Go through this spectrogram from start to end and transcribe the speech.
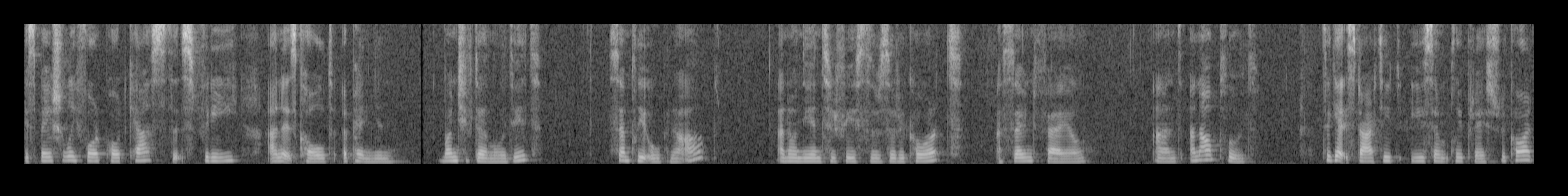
especially for podcasts, that's free and it's called Opinion. Once you've downloaded, simply open it up, and on the interface there's a record, a sound file, and an upload. To get started, you simply press record.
